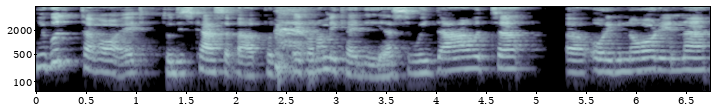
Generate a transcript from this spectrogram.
you couldn't avoid to discuss about economic ideas without uh, or ignoring uh,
